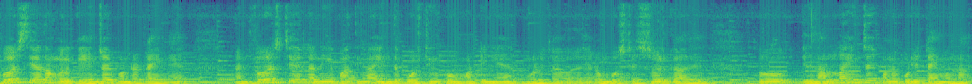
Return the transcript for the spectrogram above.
first year தான் உங்களுக்கு என்ஜாய் பண்ணுற டைமு அண்ட் ஃபர்ஸ்ட் இயரில் நீங்கள் பார்த்தீங்கன்னா எந்த போஸ்டிங்கும் போக மாட்டீங்க. உங்களுக்கு ரொம்ப ஸ்ட்ரெஸ்ஸும் இருக்காது. ஸோ இது நல்லா என்ஜாய் பண்ணக்கூடிய டைம் தான்.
